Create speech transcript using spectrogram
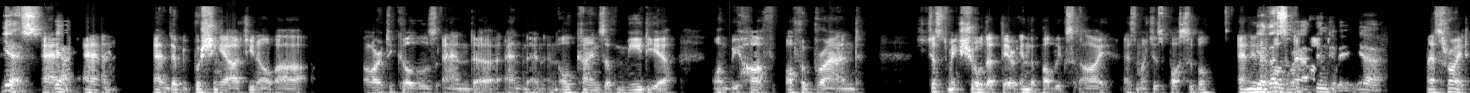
Yes. And, yeah. And and they'll be pushing out, you know, uh, articles and, uh, and and and all kinds of media on behalf of a brand just to make sure that they're in the public's eye as much as possible. And yeah, that's the way I think of it. Yeah, that's right.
